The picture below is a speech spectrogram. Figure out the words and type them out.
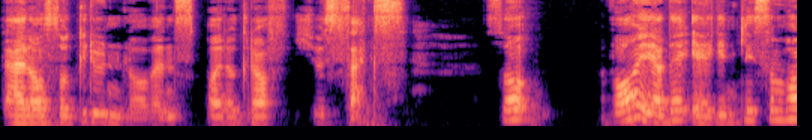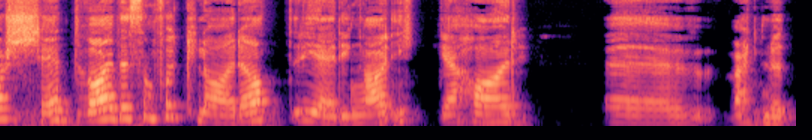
Det er altså Grunnlovens paragraf 26. Så hva er det egentlig som har skjedd? Hva er det som forklarer at regjeringa ikke har eh, vært nødt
